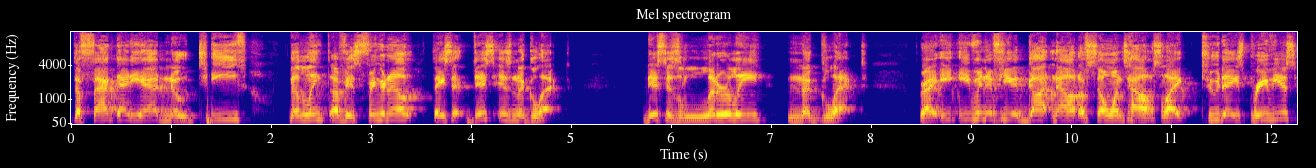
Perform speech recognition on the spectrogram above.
the fact that he had no teeth, the length of his fingernail, they said this is neglect. This is literally neglect, right? E- even if he had gotten out of someone's house like two days previous,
